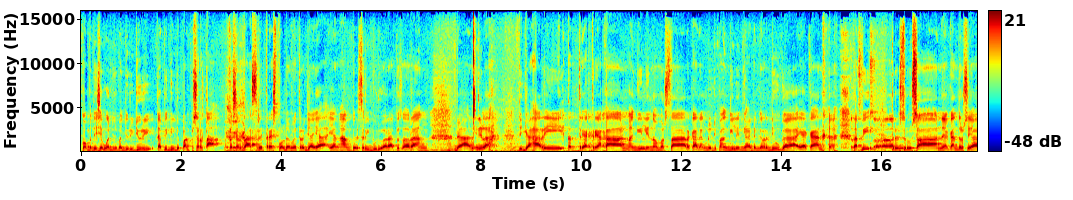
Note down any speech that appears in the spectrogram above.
kompetisinya bukan di depan juri-juri, tapi di depan peserta. Peserta Street Race Polda Metro Jaya yang hampir 1.200 orang. Dan inilah tiga hari teriak-teriakan, manggilin nomor star, kadang udah dipanggilin nggak denger juga, ya kan? tapi terus-terusan, ya kan? Terus ya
